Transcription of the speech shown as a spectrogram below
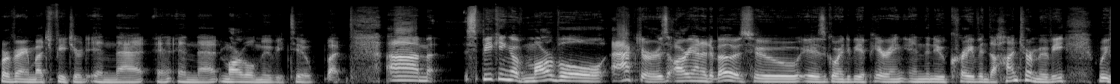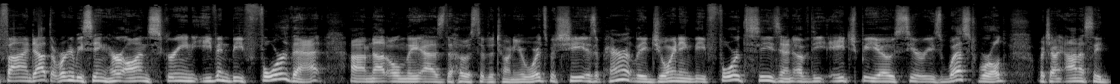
were very much featured in that in, in that Marvel movie too. But um, Speaking of Marvel actors, Ariana DeBose, who is going to be appearing in the new Kraven the Hunter movie, we find out that we're going to be seeing her on screen even before that, um, not only as the host of the Tony Awards, but she is apparently joining the fourth season of the HBO series Westworld, which I honestly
